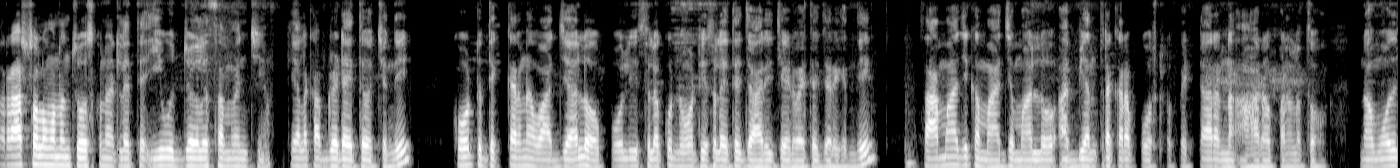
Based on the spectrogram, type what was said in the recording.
రాష్ట్రంలో మనం చూసుకున్నట్లయితే ఈ ఉద్యోగులకు సంబంధించి కీలక అప్డేట్ అయితే వచ్చింది. కోర్టు ధిక్కరణ వాద్యాల్లో పోలీసులకు నోటీసులు అయితే జారీ చేయడం అయితే జరిగింది. సామాజిక మాధ్యమాల్లో అభ్యంతరకర పోస్టులు పెట్టారన్న ఆరోపణలతో నమోదు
